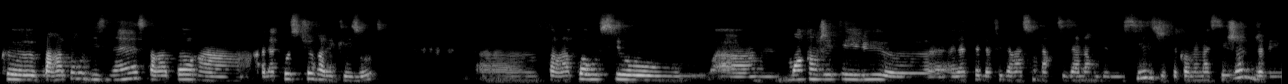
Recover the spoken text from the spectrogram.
que par rapport au business, par rapport à, la posture avec les autres, euh, par rapport aussi au, à, moi quand été élue euh, à la tête de la fédération d'artisanat en 2006, j'étais quand même assez jeune, j'avais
